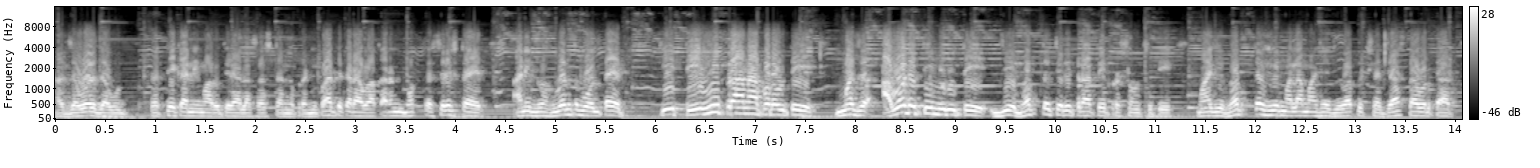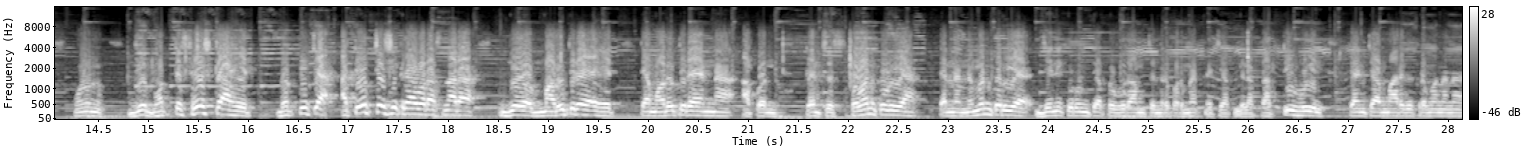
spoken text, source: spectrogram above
जवळ जाऊन प्रत्येकाने मारुतीरायाला साष्टांग प्रणिपात करावा. कारण भक्त श्रेष्ठ आहेत आणि भगवंत बोलतायत. की तेही प्राणा परवते मज आवडती निरुते जे भक्त चरित्राते प्रशंसते. माझे भक्त हे मला माझ्या जीवापेक्षा जास्त आवडतात. म्हणून जे भक्त श्रेष्ठ आहेत भक्तीच्या अत्युच्च शिखरावर असणारा जो मारुतीराय आहेत त्या मारुतीरायांना आपण त्यांचं स्तवन करूया त्यांना नमन करूया जेणेकरून त्या प्रभू रामचंद्र परमात्म्याची आपल्याला प्राप्ती होईल. त्यांच्या मार्गक्रमणानं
